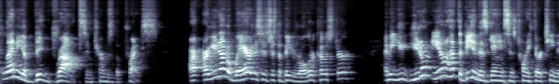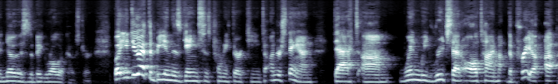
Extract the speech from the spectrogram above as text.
plenty of big drops in terms of the price. Are, are you not aware this is just a big roller coaster? I mean, you, you don't you don't have to be in this game since 2013 to know this is a big roller coaster, but you do have to be in this game since 2013 to understand that um, when we reach that all time the pre uh, uh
